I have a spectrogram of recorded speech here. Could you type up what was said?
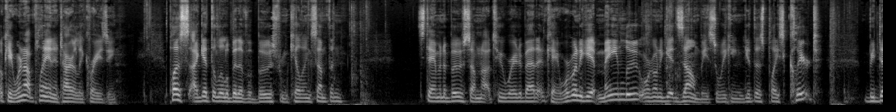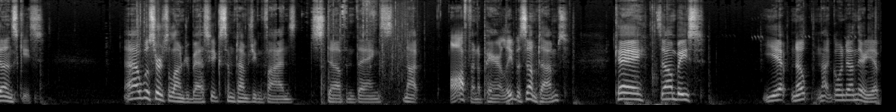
Okay, we're not playing entirely crazy. Plus, I get the little bit of a boost from killing something. Stamina boost, so I'm not too worried about it. Okay, we're going to get main loot. We're going to get zombies so we can get this place cleared. Be dunskies. Uh, we'll search the laundry basket because sometimes you can find stuff and things. Not often, apparently, but sometimes. Okay, zombies. Yep, nope, not going down there yet.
